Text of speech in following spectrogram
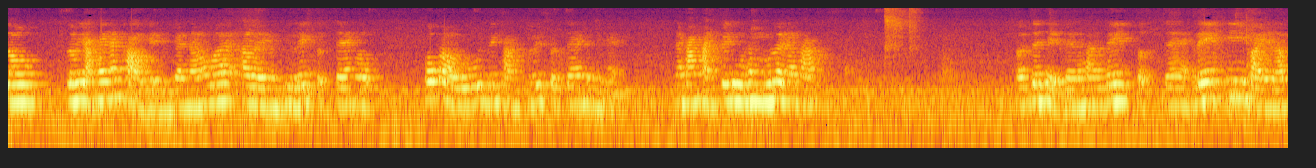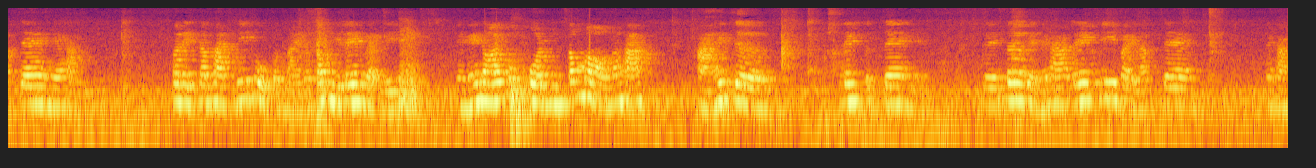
เราเราอยากให้นักข่าวเห็นกันนะว่าอะไรมันคือเลขจดแจ้งเรา พวกเรารู้ไหมคะเลขจดแจ้งเป็นยังไงนะคะหันไปดูทางนู้นเลยนะคะ เราจะเห็นเลยนะคะ เลขจดแจ้ง เลขที่ใบรับแจ้งเนี่ยค่ะผลิตภัณฑ์ที่ถูกกฎหมายเราต้องมีเลขแบบนี้ อย่างน้อยๆทุกคนต้องลองนะคะ หาให้เจอเลขจดแจ้งเลเซอร์เห็นไหมคะ เลขที่ใบรับแจ้งนะคะ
